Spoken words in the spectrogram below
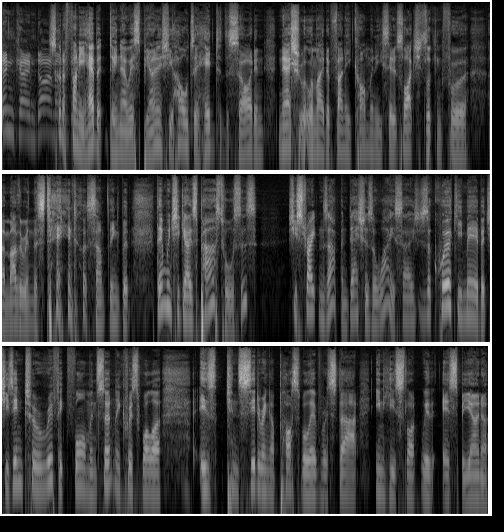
Then came Diamond. She's got a funny habit, Dino Espiona. She holds her head to the side, and Nash Rawiller made a funny comment. He said it's like she's looking for a, a mother in the stand or something. But then when she goes past horses, she straightens up and dashes away. So she's a quirky mare, but she's in terrific form. And certainly Chris Waller is considering a possible Everest start in his slot with Espiona.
